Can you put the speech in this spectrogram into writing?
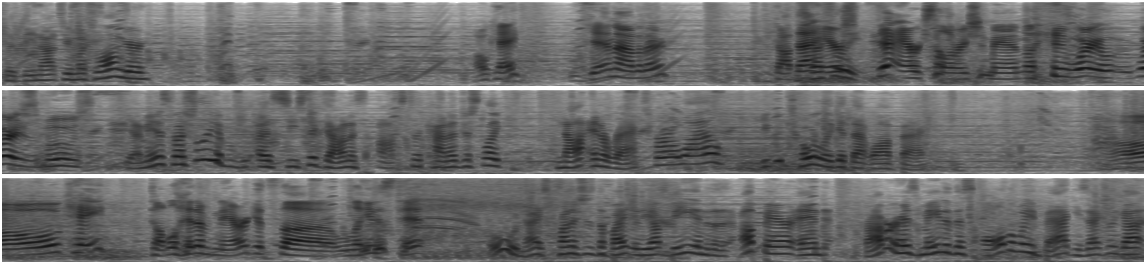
Should be not too much longer. Okay, getting out of there. Got that air, that air acceleration, man. Like, where, where is his moves? Yeah, I mean, especially if a C stick down is opts to kind of just like not interact for a while, you could totally get that waft back. Okay, double hit of Nair gets the latest hit. Ooh, nice. Punishes the bite with the up B into the up air, and Robert has made it this all the way back. He's actually got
